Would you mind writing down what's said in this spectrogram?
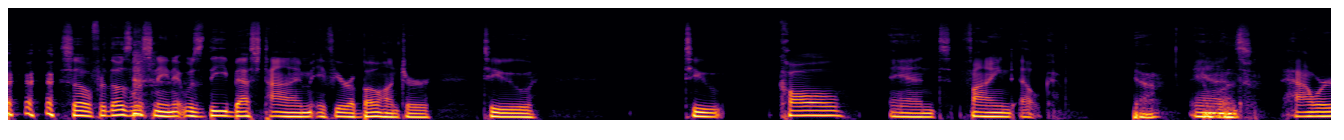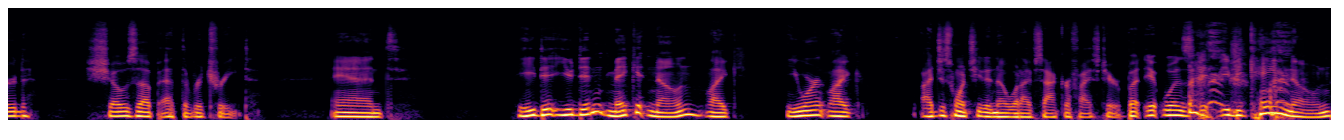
so for those listening, it was the best time if you're a bow hunter to to call and find elk. Yeah, And. Howard shows up at the retreat. And he did you didn't make it known like you weren't like I just want you to know what I've sacrificed here, but it was it, it became known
